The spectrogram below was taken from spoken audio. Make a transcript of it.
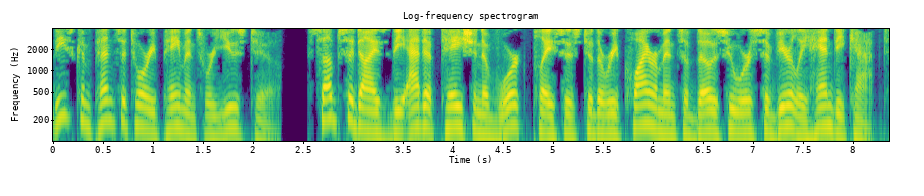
These compensatory payments were used to subsidize the adaptation of workplaces to the requirements of those who were severely handicapped.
